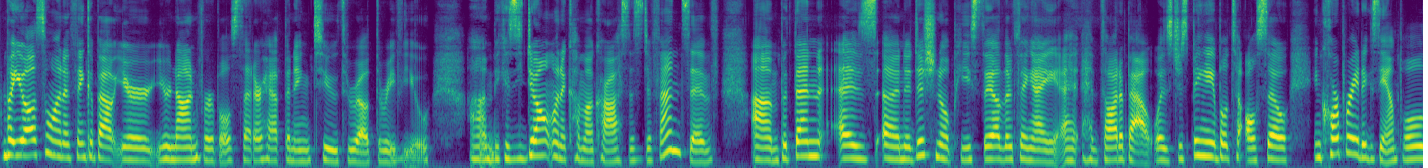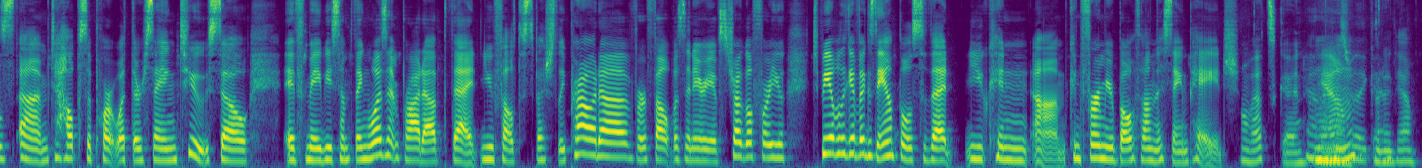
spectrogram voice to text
but you also want to think about your your nonverbals that are happening too throughout the review, um, because you don't want to come across as defensive. Um, but then, as an additional piece, the other thing I, I, had thought about was just being able to also incorporate examples um, to help support what they're saying too. So, if maybe something wasn't brought up that you felt especially proud of or felt was an area of struggle for you, to be able to give examples so that you can um, confirm you're both on the same page. Oh, that's good. Yeah, yeah. that's really good. good idea.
